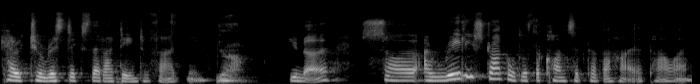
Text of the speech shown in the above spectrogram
characteristics that identified me. Yeah. You know, so I really struggled with the concept of a higher power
